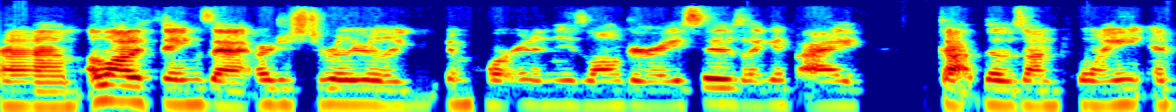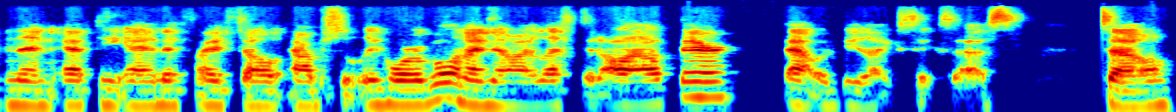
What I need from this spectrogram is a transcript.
um, a lot of things that are just really, really important in these longer races. Like if I got those on point and then at the end, if I felt absolutely horrible and I know I left it all out there, that would be like success. So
